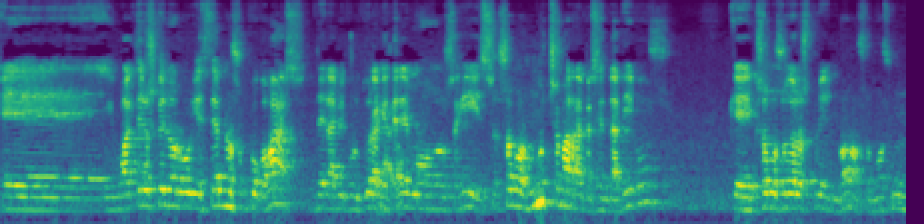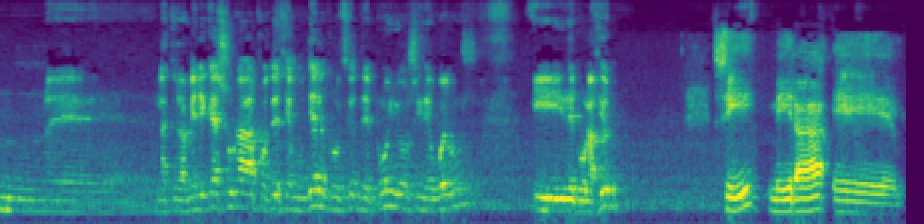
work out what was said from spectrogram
eh, igual tenemos que enorgullecernos un poco más de la avicultura que tenemos aquí. Somos mucho más representativos, que somos uno de los... Bueno, somos un... Eh, Latinoamérica es una potencia mundial en producción de pollos y de huevos y de población. Sí, mira, eh,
